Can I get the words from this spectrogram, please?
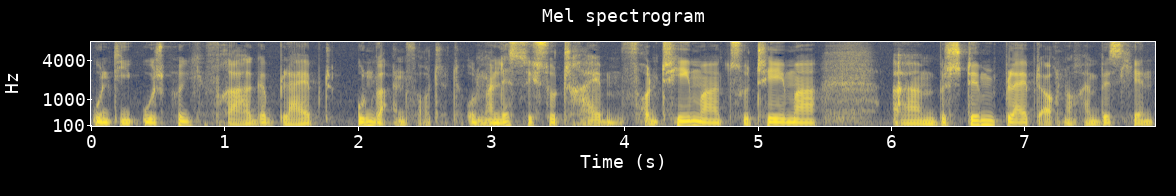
Und die ursprüngliche Frage bleibt unbeantwortet. Und man lässt sich so treiben, von Thema zu Thema. Ähm, bestimmt bleibt auch noch ein bisschen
